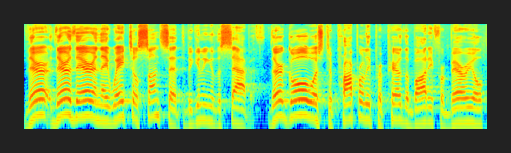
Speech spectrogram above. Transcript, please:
They're, they're there and they wait till sunset, the beginning of the Sabbath. Their goal was to properly prepare the body for burial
